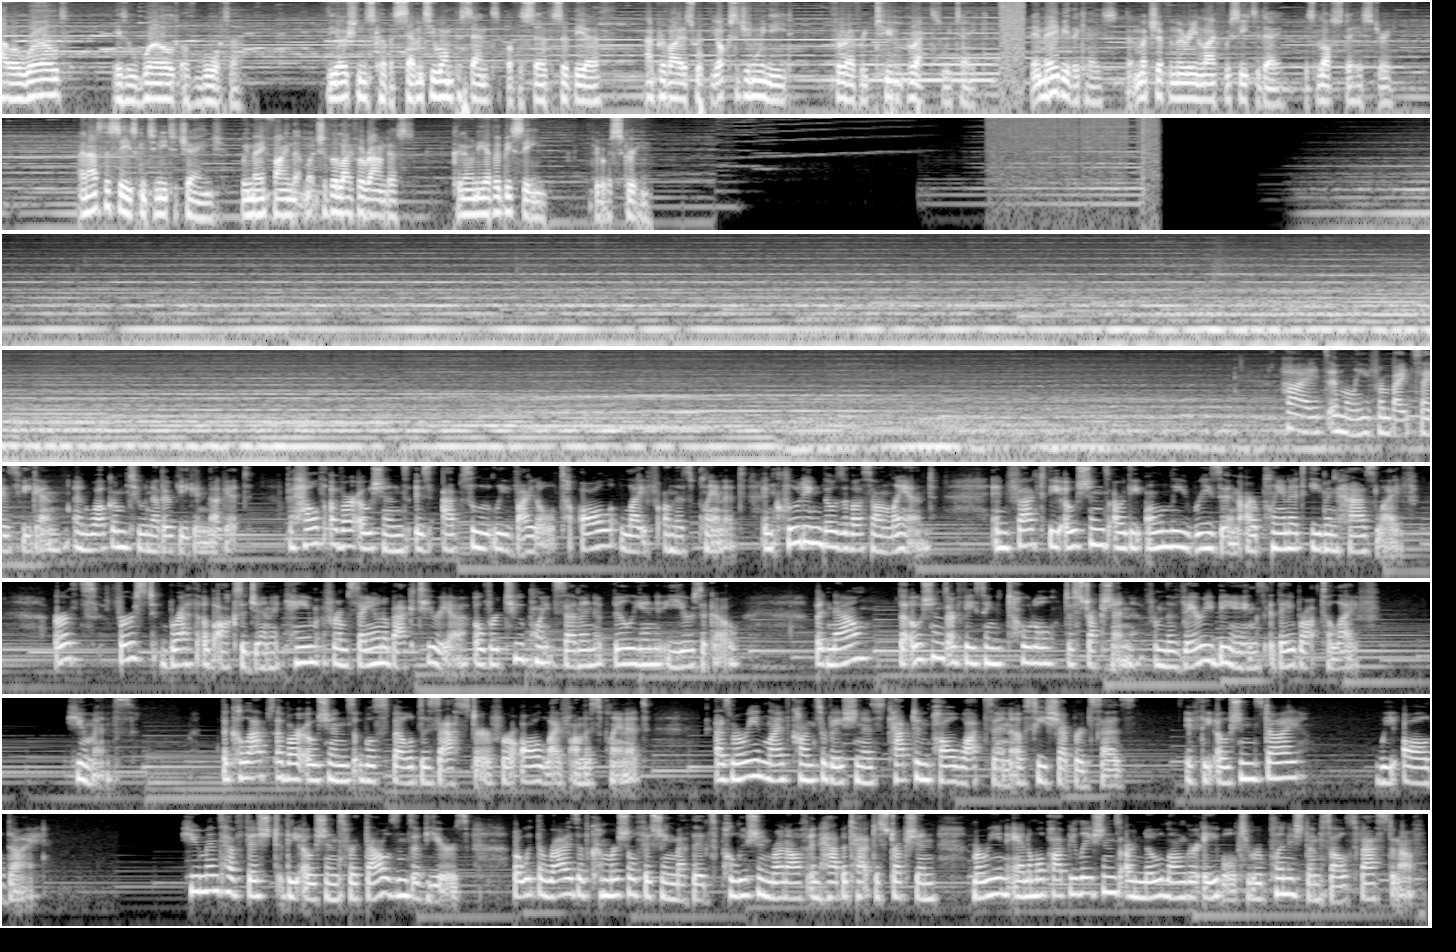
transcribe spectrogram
Our world is a world of water. The oceans cover 71% of the surface of the Earth and provide us with the oxygen we need for every two breaths we take. It may be the case that much of the marine life we see today is lost to history. And as the seas continue to change, we may find that much of the life around us can only ever be seen through a screen. Hi, it's Emily from Bite Size Vegan, and welcome to another Vegan Nugget. The health of our oceans is absolutely vital to all life on this planet, including those of us on land. In fact, the oceans are the only reason our planet even has life. Earth's first breath of oxygen came from cyanobacteria over 2.7 billion years ago. But now, the oceans are facing total destruction from the very beings they brought to life humans. The collapse of our oceans will spell disaster for all life on this planet. As marine life conservationist Captain Paul Watson of Sea Shepherd says, if the oceans die, we all die. Humans have fished the oceans for thousands of years, but with the rise of commercial fishing methods, pollution runoff, and habitat destruction, marine animal populations are no longer able to replenish themselves fast enough.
